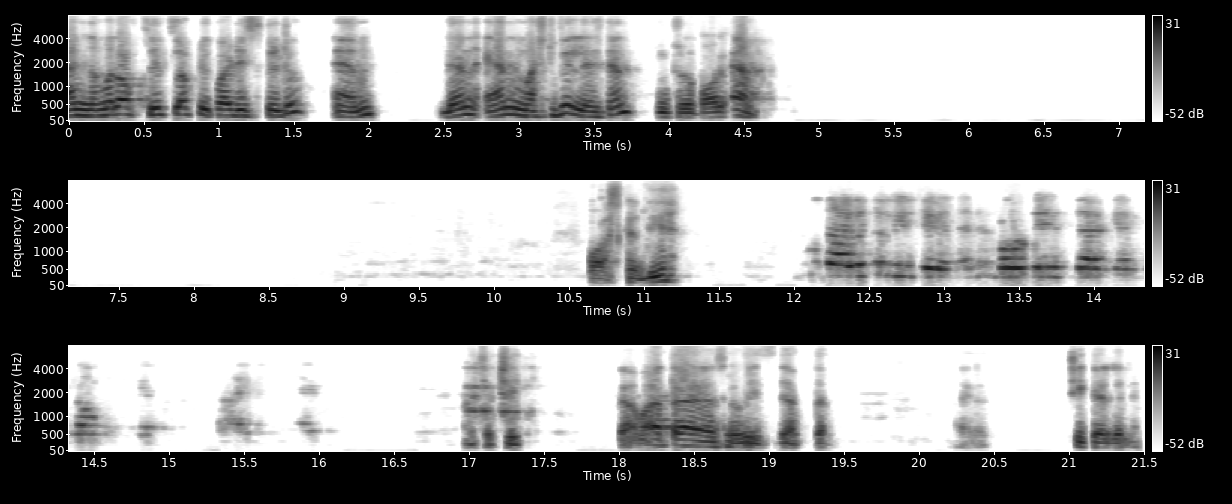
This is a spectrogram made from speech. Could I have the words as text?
and number of flip-flop required is equal to m, then n must be less than 2 to the power m. Pause कर दिए अच्छा ठीक कब आता है सर्विस जब तक आएगा। ठीक है ले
